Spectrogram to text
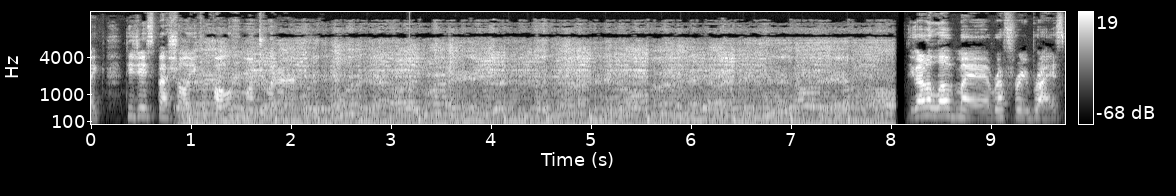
Like DJ Special, you can follow him on Twitter. You gotta love my referee Bryce.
